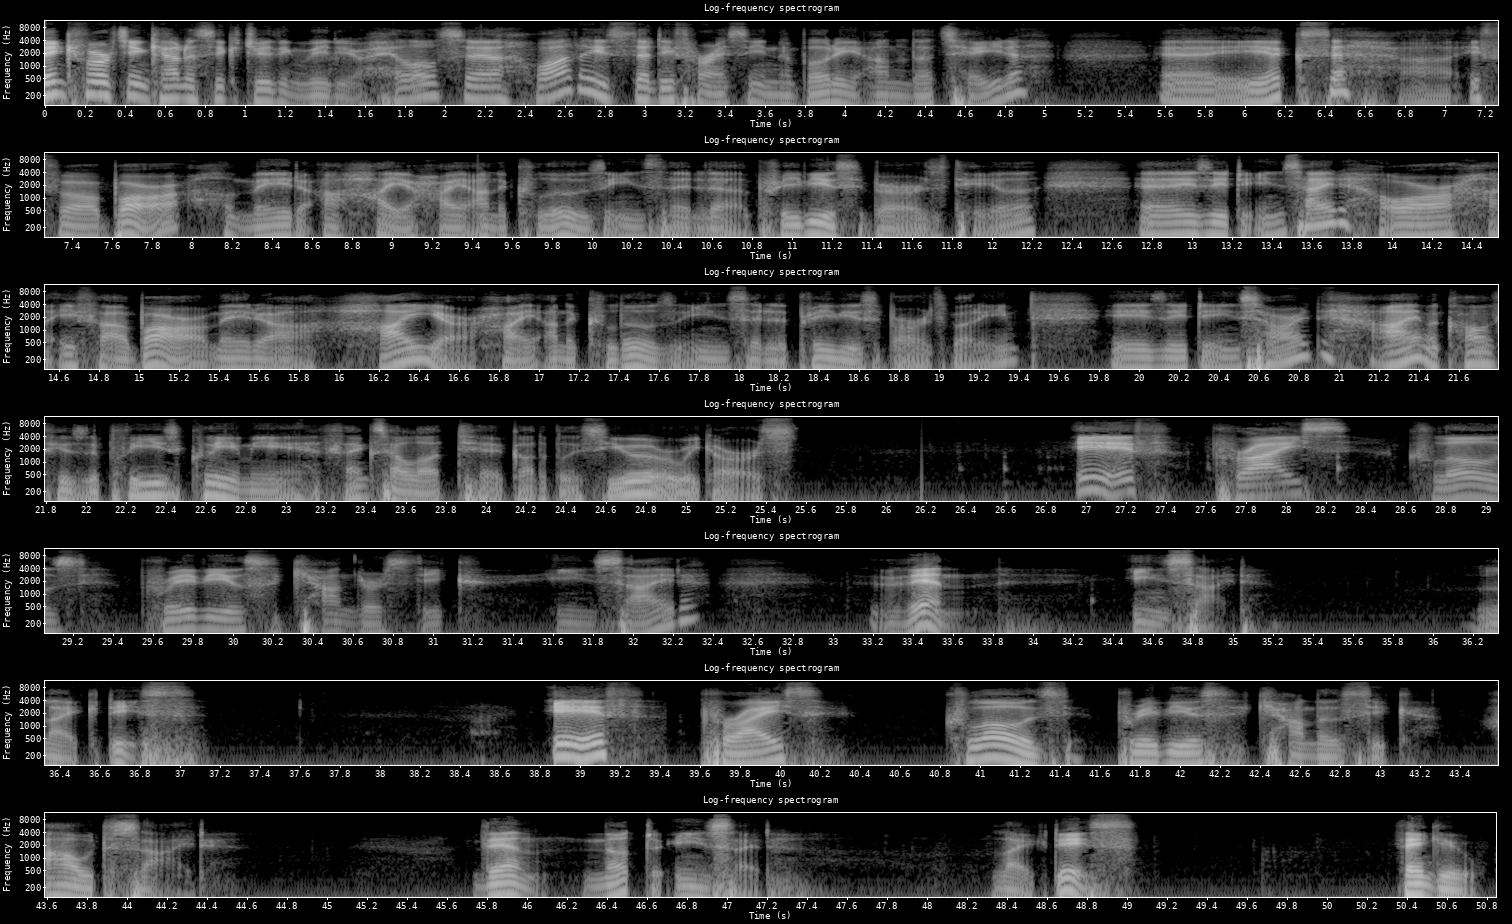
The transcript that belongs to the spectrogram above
Thank you for watching candlestick trading video. Hello sir, what is the difference in the body and the tail? Uh, X, uh, if a bar made a higher high and close inside the previous bar's tail, uh, is it inside? Or if a bar made a higher high and close inside the previous bar's body, is it inside? I'm confused. Please clear me. Thanks a lot. God bless you. Regards. If price closed previous candlestick inside, then inside, like this. If price closed previous candlestick outside, then not inside, like this. Thank you.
